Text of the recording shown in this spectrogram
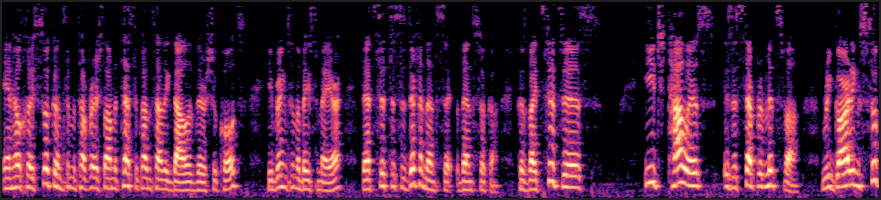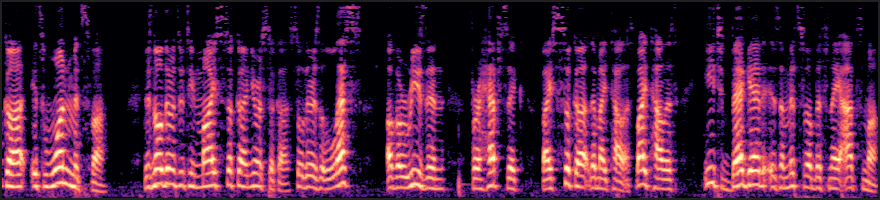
in Hilchos Sukkah and Simatav Reish Lamed Sadik Dalad, there quotes, he brings from the Beis Meir that tzitzis is different than than sukkah because by tzitzis each talis is a separate mitzvah. Regarding sukkah, it's one mitzvah. There's no difference between my sukkah and your sukkah, so there's less of a reason for hefsik by sukkah than by talis. By talis, each beged is a mitzvah b'fnei atzma.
